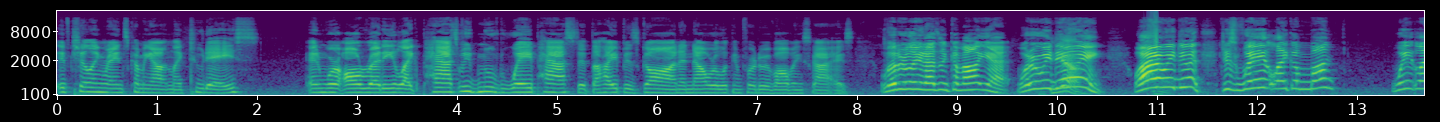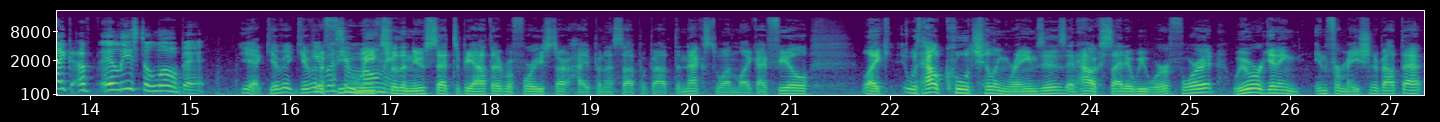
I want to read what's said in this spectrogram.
if Chilling Reign's coming out in, like, two days, and we're already, like, past, we've moved way past it, the hype is gone, and now we're looking forward to Evolving Skies. Literally, it hasn't come out yet. What are we Yeah. doing? Why are we doing? Just wait, like, a month. Wait, like, a, at least a little bit. Yeah, give it give it Give a few a weeks moment. for the new set to be out there before you start hyping us up about the next one. Like I feel like with how cool Chilling Reigns is and how excited we were for it, we were getting information about that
